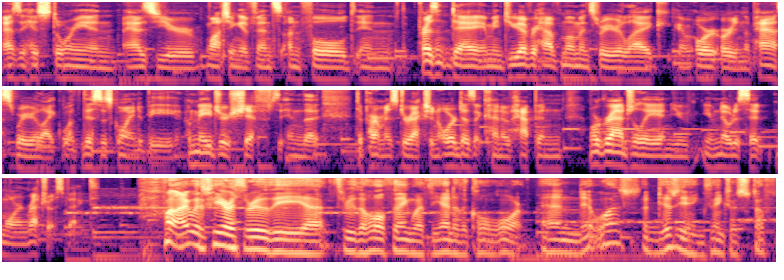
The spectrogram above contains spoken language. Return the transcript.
As a historian, as you're watching events unfold in the present day, I mean, do you ever have moments where you're like, or, or in the past, where you're like, well, this is going to be a major shift in the department's direction? Or does it kind of happen more gradually and you, you notice it more in retrospect? Well, I was here through the uh, through the whole thing with the end of the Cold War, and it was a dizzying thing because stuff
